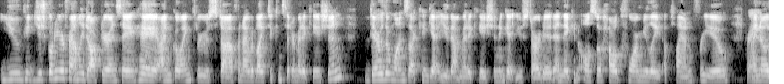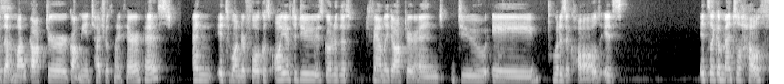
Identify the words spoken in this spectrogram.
you just go to your family doctor and say, Hey, I'm going through stuff and I would like to consider medication. They're the ones that can get you that medication and get you started. And they can also help formulate a plan for you. Right. I know that my doctor got me in touch with my therapist, and it's wonderful because all you have to do is go to the family doctor and do a what is it called? It's it's like a mental health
